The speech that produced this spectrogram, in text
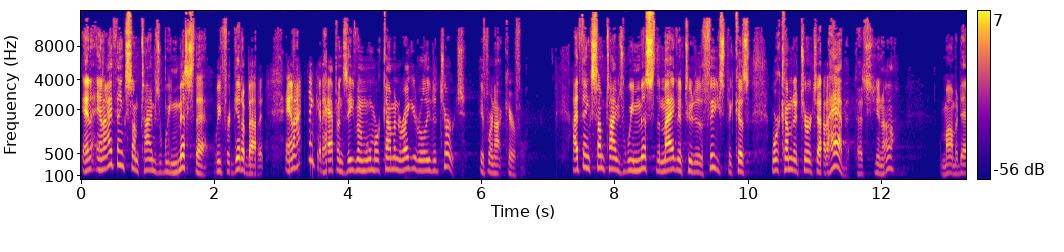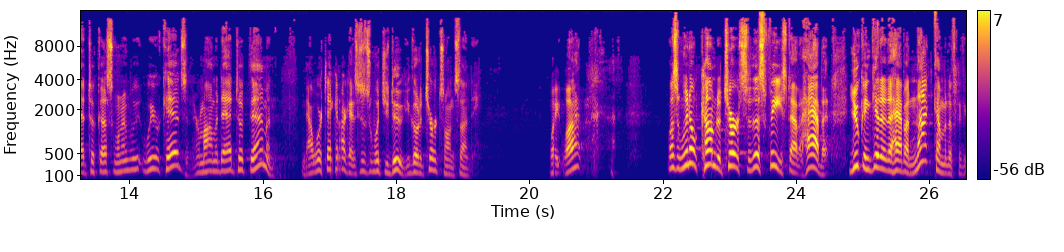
And, and I think sometimes we miss that. We forget about it. And I think it happens even when we're coming regularly to church, if we're not careful. I think sometimes we miss the magnitude of the feast because we're coming to church out of habit. That's, you know, mom and dad took us when we, we were kids, and their mom and dad took them, and now we're taking our kids. This is what you do. You go to church on Sunday. Wait, what? Listen, we don't come to church to this feast out of habit. You can get into habit not coming to,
